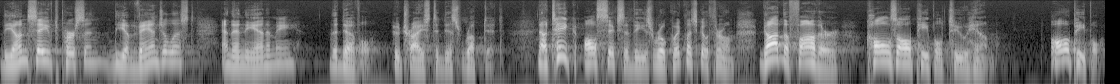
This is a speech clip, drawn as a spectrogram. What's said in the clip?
the unsaved person, the evangelist, and then the enemy, the devil, who tries to disrupt it. Now, take all six of these real quick. Let's go through them. God the Father calls all people to him. All people.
